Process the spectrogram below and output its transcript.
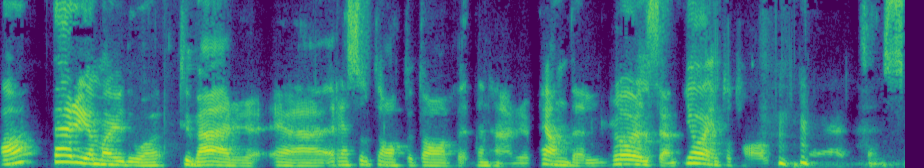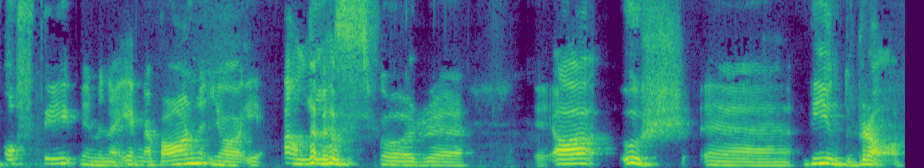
Ja, där är man ju då tyvärr eh, resultatet av den här pendelrörelsen. Jag är en total eh, liksom, softie med mina egna barn. Jag är alldeles för... Eh, ja, usch. Eh, det är ju inte bra.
